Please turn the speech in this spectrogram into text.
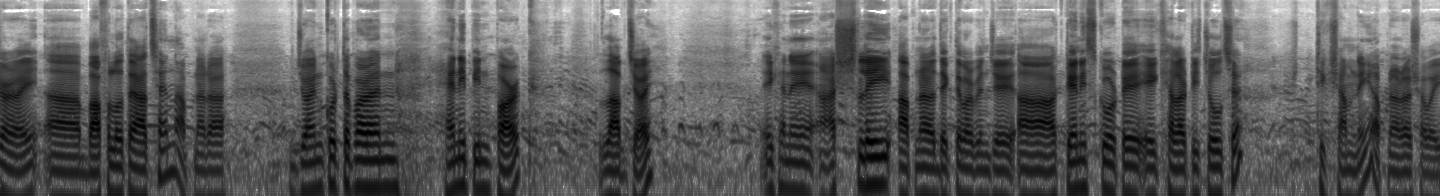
যারাই বাফালোতে আছেন, আপনারা জয়েন করতে পারেন হ্যানিপিন পার্ক লাভজয় এখানে আসলেই আপনারা দেখতে পারবেন যে টেনিস কোর্টে এই খেলাটি চলছে। ঠিক সামনেই আপনারা সবাই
